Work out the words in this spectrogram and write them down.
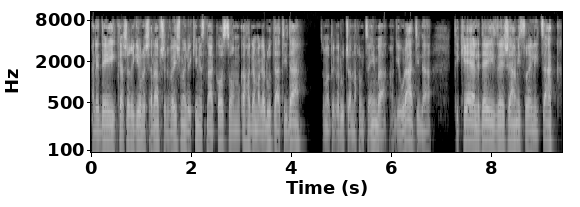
על ידי כאשר הגיעו לשלב של וישמע אלוקים אסנא כוסום, ככה גם הגלות העתידה, זאת אומרת הגלות שאנחנו נמצאים בה, הגאולה העתידה, תקרה על ידי זה שעם ישראל יצעק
